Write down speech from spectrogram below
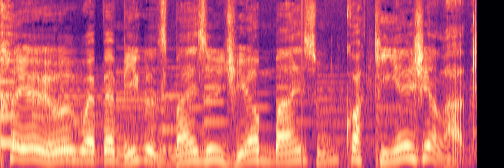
Oi, web amigos, mais um dia, mais um coquinha gelado.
